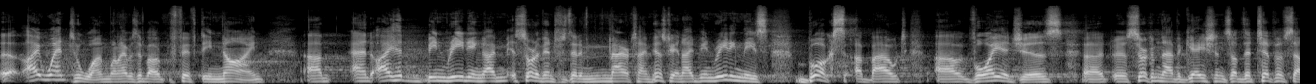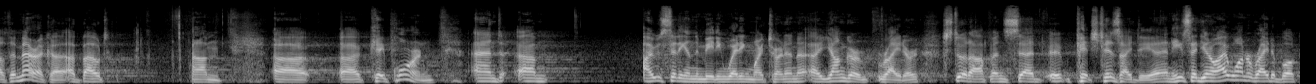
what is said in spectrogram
uh, I went to one when I was about 59, um, and I had been reading, I'm sort of interested in maritime history, and I'd been reading these books about uh, voyages, uh, circumnavigations of the tip of South America, about um, uh, uh, Cape Horn. And um, I was sitting in the meeting waiting my turn, and a, younger writer stood up and said, uh, pitched his idea, and he said, You know, I want to write a book,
